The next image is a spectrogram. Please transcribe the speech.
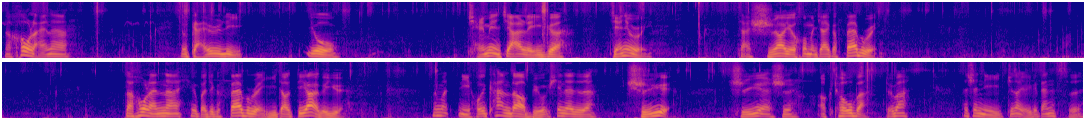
那后来呢，又改日历。又前面加了一个 January，在十二月后面加一个 February，再后来呢，又把这个 February 移到第二个月。那么你会看到，比如现在的十月，十月是 October，对吧？但是你知道有一个单词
